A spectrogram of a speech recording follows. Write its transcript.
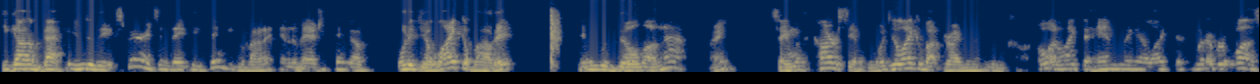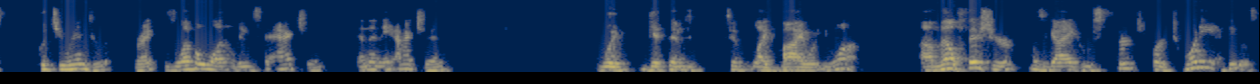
he got them back into the experience and they'd be thinking about it. And the magic thing of what did you like about it? And he would build on that, right? Same with the car salesman. What did you like about driving that little car? Oh, I like the handling. I like it. Whatever it was, put you into it, right? Because level one leads to action. And then the action would get them to, to like buy what you want. Uh, Mel Fisher was a guy who searched for 20, I think it was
